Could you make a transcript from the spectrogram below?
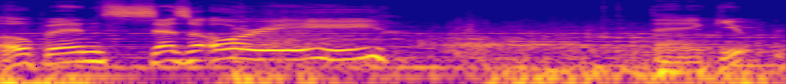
Open Caesar Ori. Thank you.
